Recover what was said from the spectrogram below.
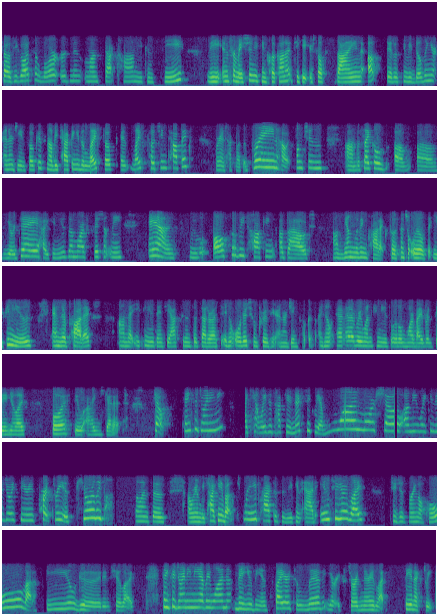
So if you go out to lauraerdmanluntz.com, you can see the information. You can click on it to get yourself signed up. It is going to be building your energy and focus, and I'll be tapping into life, fo- uh, life coaching topics. We're going to talk about the brain, how it functions, um, the cycles of, of your day, how you can use them more efficiently, and we will also be talking about um, Young Living products, so essential oils that you can use and their products um, that you can use antioxidants, etc., in order to improve your energy and focus. I know everyone can use a little more vibrancy in your life. Boy, do I get it. So, thanks for joining me. I can't wait to talk to you next week. We have one more show on the Awaken to Joy series. Part three is purely influences, and we're going to be talking about three practices you can add into your life to just bring a whole lot of feel good into your life. Thanks for joining me, everyone. May you be inspired to live your extraordinary life. See you next week.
